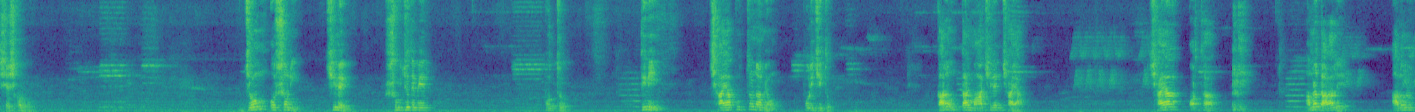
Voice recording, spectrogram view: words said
শেষ করব। যম ও শনি ছিলেন সূর্যদেবের পুত্র। তিনি ছায়াপুত্র নামেও পরিচিত। কারণ তার মা ছিলেন ছায়া। ছায়া অর্থাৎ আমরা দাঁড়ালে আলোর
